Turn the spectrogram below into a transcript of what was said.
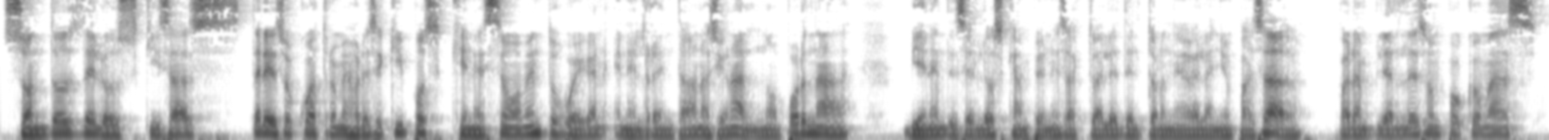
son dos de los quizás tres o cuatro mejores equipos que en este momento juegan en el rentado nacional, no por nada vienen de ser los campeones actuales del torneo del año pasado. Para ampliarles un poco más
